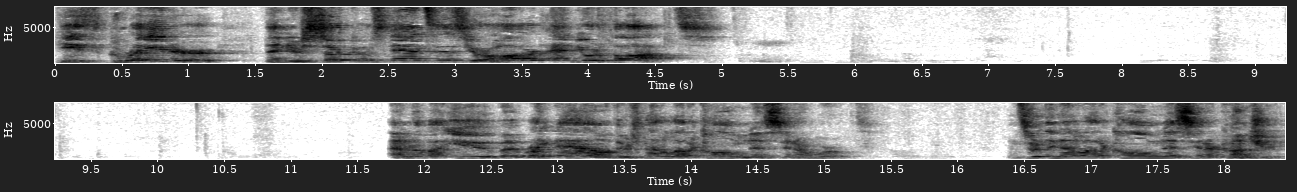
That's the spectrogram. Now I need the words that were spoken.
He's greater than your circumstances, your heart, and your thoughts. I don't know about you, but right now there's not a lot of calmness in our world. And certainly not a lot of calmness in our country.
